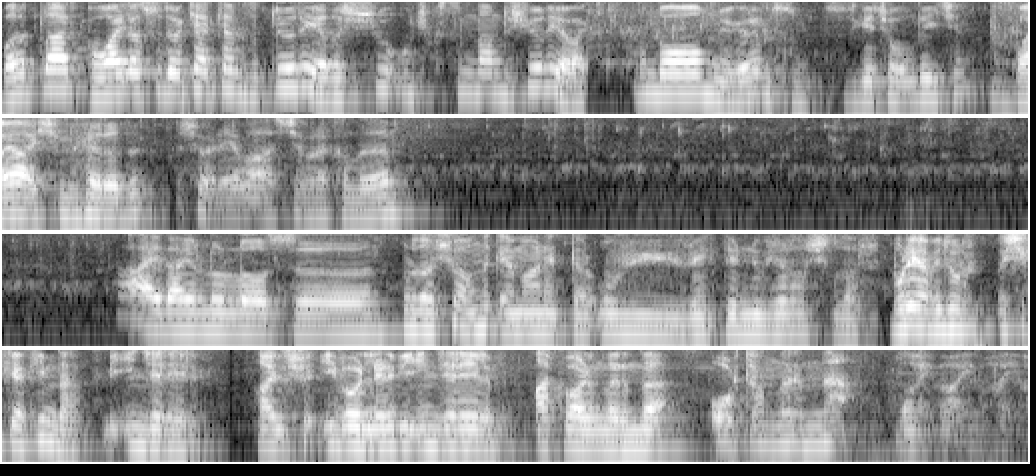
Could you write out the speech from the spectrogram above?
Balıklar kovayla su dökerken zıplıyordu ya da şu uç kısımdan düşüyordu ya bak. Bunda o olmuyor görüyor musun? Süzgeç olduğu için bayağı işime yaradı. Şöyle yavaşça bırakalım. Haydi hayırlı olsun. Burada şu anlık emanetler. Uy renklerini güzel açtılar. Buraya bir dur. Işık yakayım da bir inceleyelim. Haydi şu ivolleri bir inceleyelim. Akvaryumlarında, ortamlarında. Vay vay vay vay.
